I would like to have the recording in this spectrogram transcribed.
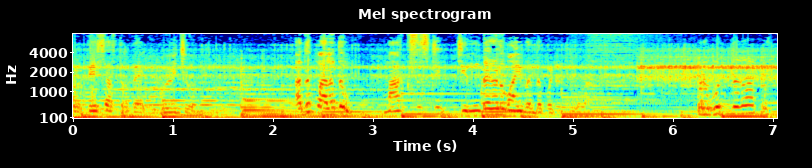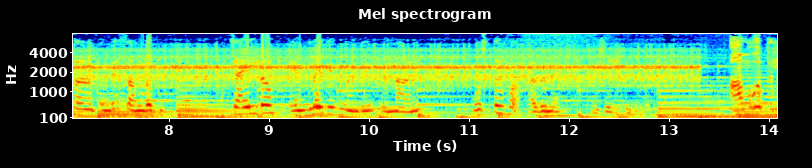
പ്രത്യയശാസ്ത്രത്തെ ഉപയോഗിച്ചു വന്നു. അത് പലതും മാർക്സിസ്റ്റ് ചിന്തകളുമായി ബന്ധപ്പെട്ടിട്ടുള്ളതാണ്. പ്രബുദ്ധത പ്രസ്ഥാനത്തിന്റെ സന്തതി ചൈൽഡ് ഓഫ് എൻലൈറ്റിൻമെന്റ് എന്നാണ് മുസ്തഫ അതിനെ വിശേഷിപ്പിക്കുന്നത്. ആമുഖത്തിൽ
